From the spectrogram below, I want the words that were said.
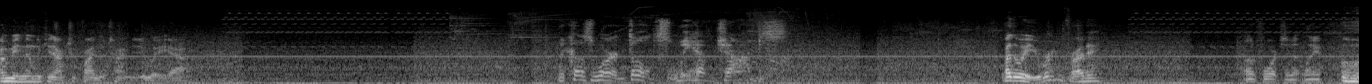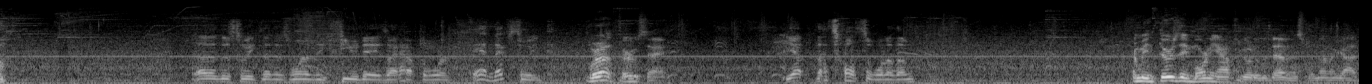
I mean, then we can actually find the time to do it, yeah. Because we're adults, we have jobs. By the way, you working Friday? Unfortunately. Ugh. Of this week, that is one of the few days I have to work. And next week. We're out Thursday. Yep, that's also one of them. I mean, Thursday morning I have to go to the dentist, but then I got.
